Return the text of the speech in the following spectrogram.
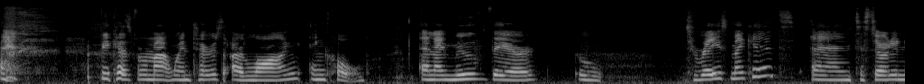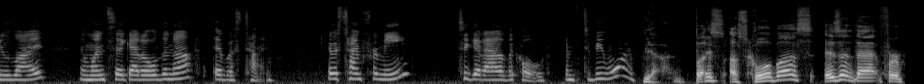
because Vermont winters are long and cold. And I moved there ooh, to raise my kids and to start a new life. And once they got old enough, it was time. It was time for me to get out of the cold and to be warm. Yeah, But it's, a school bus isn't that for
